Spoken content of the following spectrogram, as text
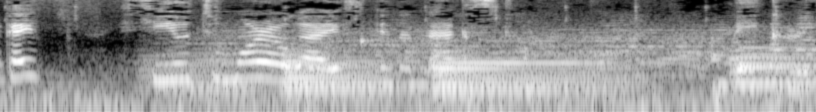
Okay, see you tomorrow, guys, in the next bakery.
